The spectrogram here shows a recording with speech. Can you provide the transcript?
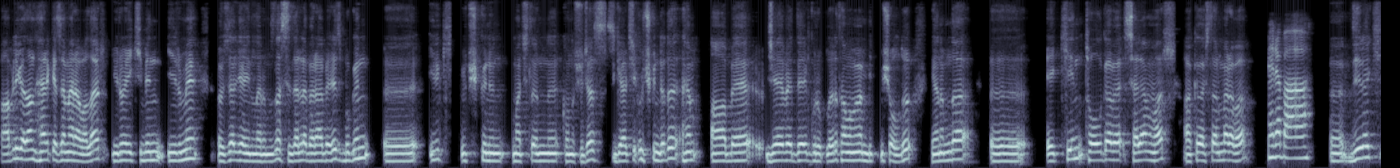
Publica'dan herkese merhabalar. Euro 2020 özel yayınlarımızda sizlerle beraberiz. Bugün e, ilk 3 günün maçlarını konuşacağız. Gerçi 3 günde de hem A, B, C ve D grupları tamamen bitmiş oldu. Yanımda e, Ekin, Tolga ve Selam var. Arkadaşlar merhaba. Merhaba. E, direkt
